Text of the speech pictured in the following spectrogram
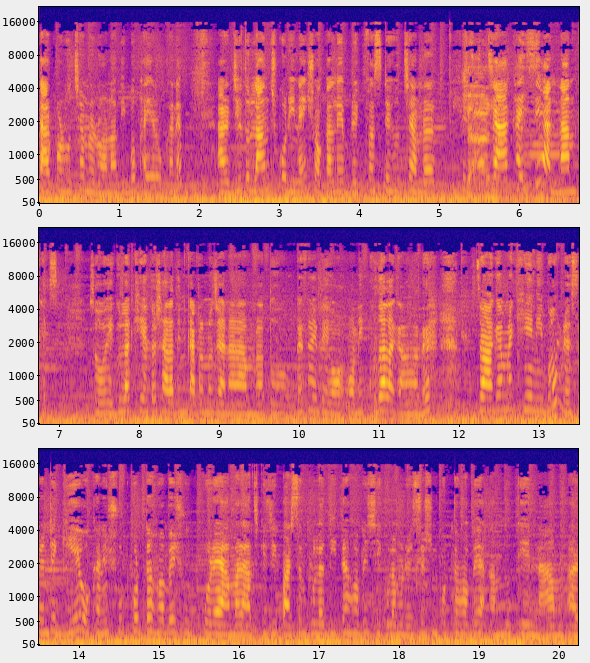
তারপর হচ্ছে আমরা রওনা দিব ভাইয়ের ওখানে। আর যেহেতু লাঞ্চ করি নাই সকালে ব্রেকফাস্টে হচ্ছে আমরা চা। খাইছি আর নান খাইছি। সো এগুলো খেয়ে তো সারাদিন কাটানো যায় না আমরা তো ডেফিনেটলি অনেক ক্ষুধা লাগে আমাদের। তো আগে আমরা খেয়ে নিব রেস্টুরেন্টে গিয়ে ওখানে শ্যুট করতে হবে শ্যুট করে আমার আজকে যে পার্সেলগুলো দিতে হবে, সেগুলো আমার রেজিস্ট্রেশন করতে হবে, আম্মুকে নাম আর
